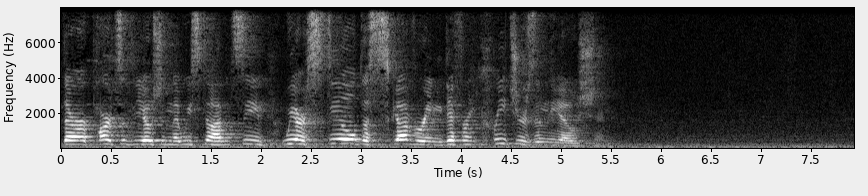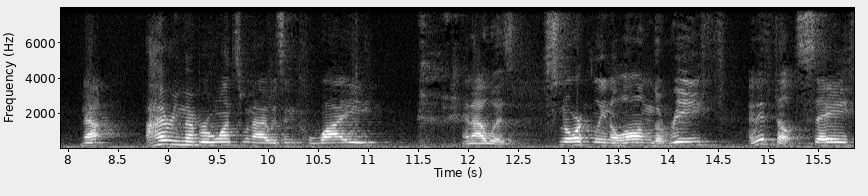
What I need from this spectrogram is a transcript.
There are parts of the ocean that we still haven't seen. We are still discovering different creatures in the ocean. Now, I remember once when I was in Kauai and I was snorkeling along the reef, and it felt safe,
